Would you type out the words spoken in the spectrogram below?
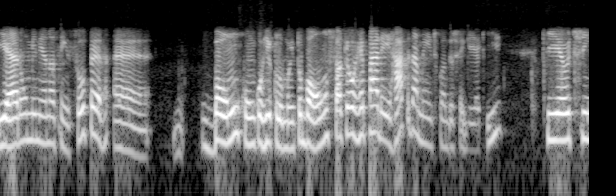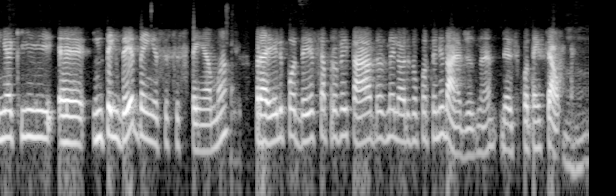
e era um menino assim super é, bom, com um currículo muito bom, só que eu reparei rapidamente quando eu cheguei aqui que eu tinha que é, entender bem esse sistema para ele poder se aproveitar das melhores oportunidades, né? Desse potencial. Uhum.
